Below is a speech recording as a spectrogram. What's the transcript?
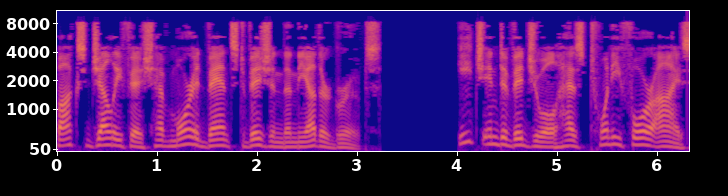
Box jellyfish have more advanced vision than the other groups. Each individual has 24 eyes,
